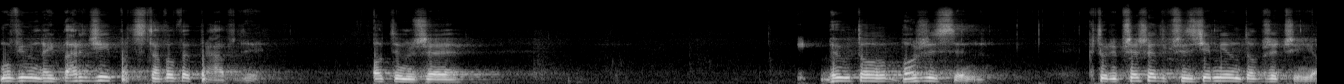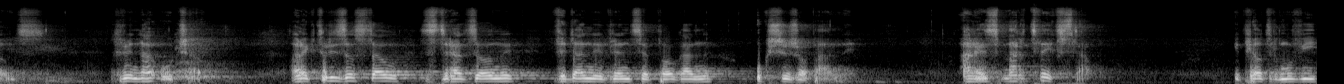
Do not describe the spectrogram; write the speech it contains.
Mówił najbardziej podstawowe prawdy o tym, że był to Boży Syn, który przeszedł przez ziemię dobrze czyniąc, który nauczał, ale który został zdradzony, wydany w ręce pogan, ukrzyżowany. Ale zmartwychwstał. I Piotr mówi,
